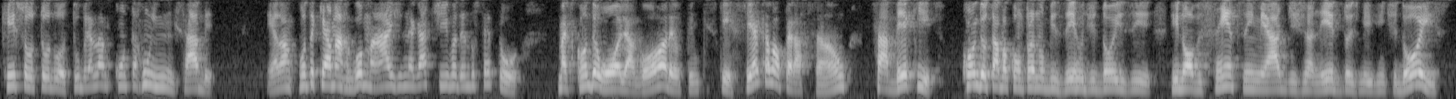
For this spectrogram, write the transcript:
quem soltou no outubro, ela é uma conta ruim, sabe? Ela é uma conta que amargou margem negativa dentro do setor. Mas quando eu olho agora, eu tenho que esquecer aquela operação, saber que quando eu estava comprando um bezerro de 2.900 em meados de janeiro de 2022,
